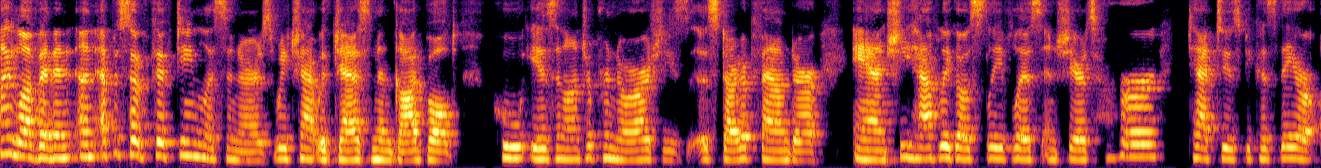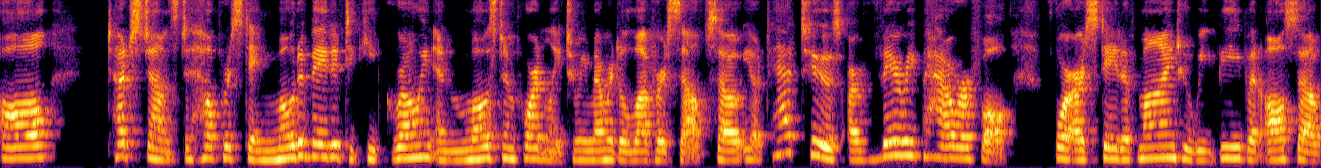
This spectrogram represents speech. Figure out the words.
I love it. And on episode 15, listeners, we chat with Jasmine Godbold, who is an entrepreneur. She's a startup founder, and she happily goes sleeveless and shares her tattoos because they are all touchstones to help her stay motivated to keep growing and most importantly to remember to love herself so you know tattoos are very powerful for our state of mind who we be but also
